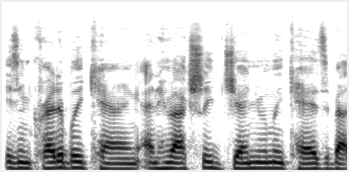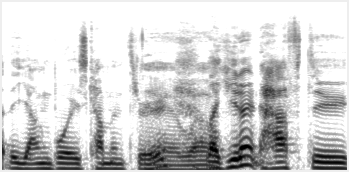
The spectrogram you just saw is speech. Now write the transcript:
is incredibly caring and who actually genuinely cares about the young boys coming through. Yeah, wow. Like you don't have to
